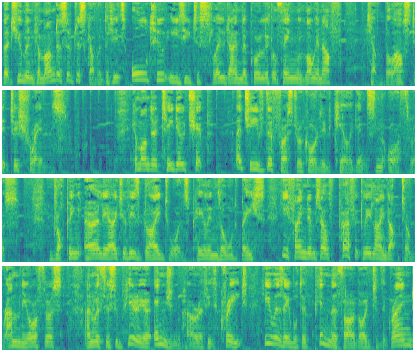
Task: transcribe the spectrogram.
But human commanders have discovered that it's all too easy to slow down the poor little thing long enough to blast it to shreds. Commander Tado Chip achieved the first recorded kill against an Orthrus. Dropping early out of his glide towards Palin's old base, he found himself perfectly lined up to ram the Orthrus, and with the superior engine power of his crate, he was able to pin the Thargoid to the ground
